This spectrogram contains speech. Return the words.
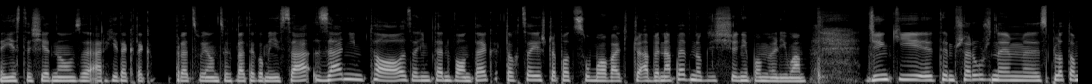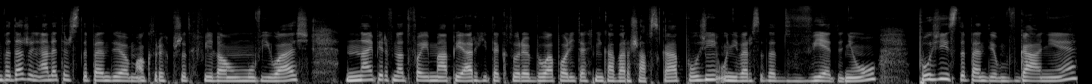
Jesteś jedną z architektek pracujących dla tego miejsca. Zanim to, zanim ten wątek, to chcę jeszcze podsumować, czy aby na pewno gdzieś się nie pomyliłam. Dzięki tym przeróżnym splotom wydarzeń, ale też stypendium, o których przed chwilą mówiłaś, najpierw na twojej mapie architektury była Politechnika Warszawska, później Uniwersytet w Wiedniu, później stypendium w Ganie,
